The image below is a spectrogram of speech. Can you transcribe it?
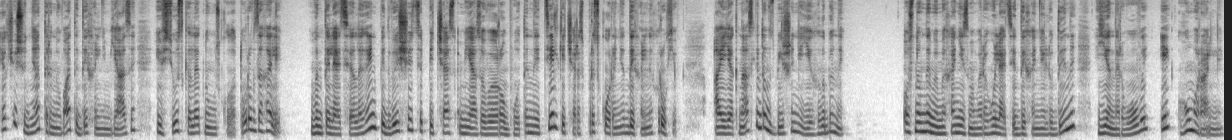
якщо щодня тренувати дихальні м'язи і всю скелетну мускулатуру взагалі. Вентиляція легень підвищується під час м'язової роботи не тільки через прискорення дихальних рухів, а й як наслідок збільшення їх глибини. Основними механізмами регуляції дихання людини є нервовий і гуморальний.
